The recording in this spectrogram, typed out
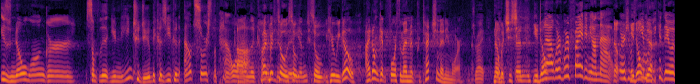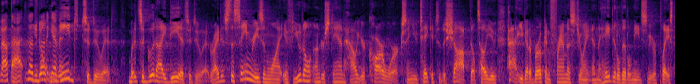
is no longer something that you need to do because you can outsource the power Ah. and the Right, but so, so, and- so here we go. I don't get Fourth Amendment protection anymore. That's right. No, but you see, And- you don't. well, we're we're fighting on that. No, we're you we're don't- seeing what yeah. we can do about that. That's you not a don't need to do it, but it's a good idea to do it, right? It's the same reason why if you don't understand how your car works and you take it to the shop, they'll tell you, ha, you got a broken Framus joint and the hey diddle diddle needs to be replaced.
